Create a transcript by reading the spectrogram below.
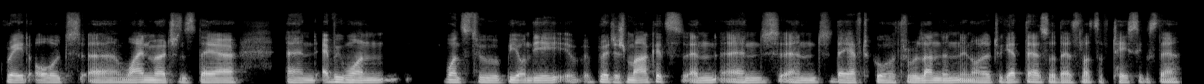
great old uh, wine merchants there, and everyone wants to be on the British markets and and and they have to go through London in order to get there. So there's lots of tastings there,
